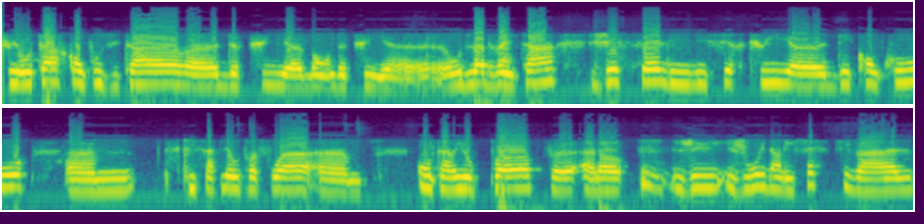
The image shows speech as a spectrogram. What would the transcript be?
suis auteur-compositeur euh, depuis euh, bon depuis euh, au-delà de 20 ans. J'ai fait les, circuits des concours, ce qui s'appelait autrefois Ontario Pop. alors, j'ai joué dans les festivals.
